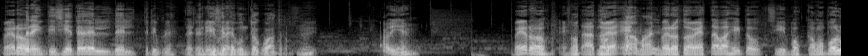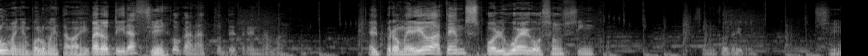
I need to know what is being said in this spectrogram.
Pero, 37 del, del triple. Del 37.4. Sí. está bien. pero está, no todavía, está eh, mal. pero todavía está bajito. Si buscamos volumen, en volumen está bajito. Pero tira Sí. 5 canastos de 3 nada más. El promedio de attempts por juego son 5. 5 triples. Sí.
